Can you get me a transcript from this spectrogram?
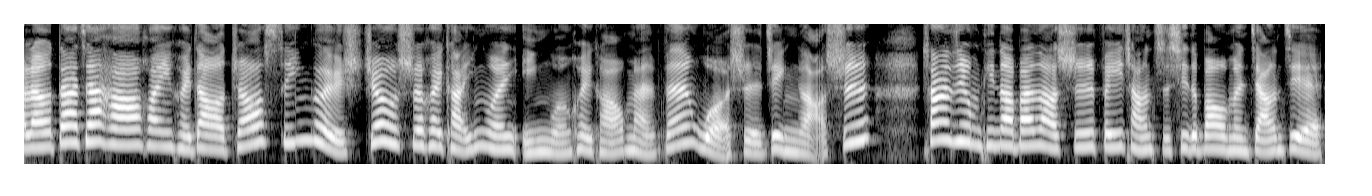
Hello，大家好，欢迎回到 Just English，就是会考英文，英文会考满分。我是静老师。上一集我们听到班老师非常仔细的帮我们讲解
